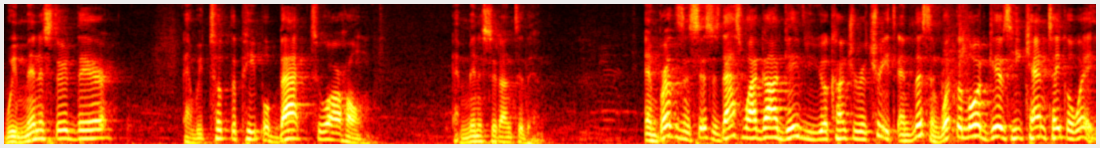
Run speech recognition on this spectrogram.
we ministered there, and we took the people back to our home and ministered unto them. And, brothers and sisters, that's why God gave you your country retreats. And listen, what the Lord gives, He can take away.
